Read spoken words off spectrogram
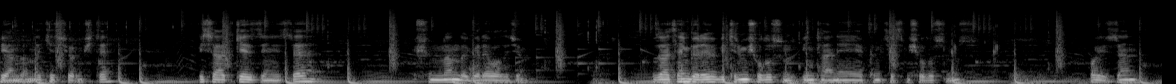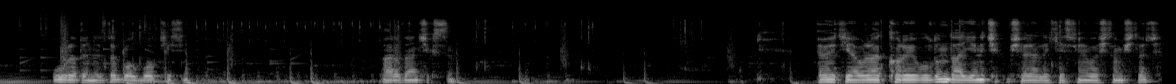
bir yandan da kesiyorum işte. Bir saat gezdiğinizde şundan da görev alacağım. Zaten görevi bitirmiş olursunuz. Bin taneye yakın kesmiş olursunuz. O yüzden uğradığınızda bol bol kesin. Aradan çıksın. Evet yavru akkarayı buldum. Daha yeni çıkmış herhalde. Kesmeye başlamışlar.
